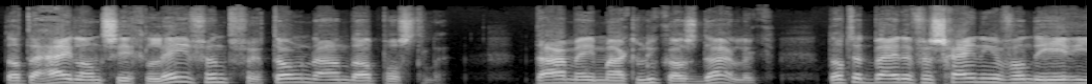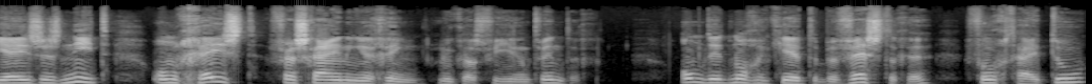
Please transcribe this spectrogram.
dat de heiland zich levend vertoonde aan de apostelen. Daarmee maakt Lucas duidelijk dat het bij de verschijningen van de Heer Jezus niet om geestverschijningen ging, Lucas 24. Om dit nog een keer te bevestigen, voegt hij toe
